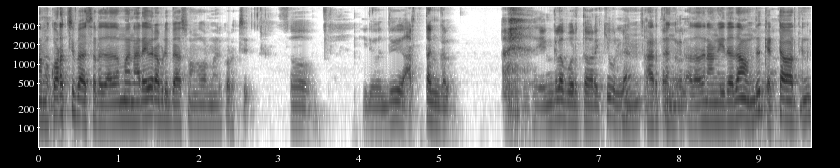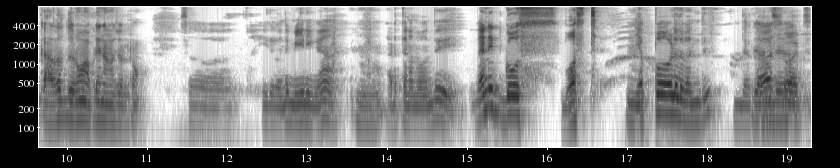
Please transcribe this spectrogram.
நம்ம குறைச்சி பேசுறது. அது மாதிரி நிறைய பேர் அப்படி பேசுவாங்க. ஒரு மாதிரி குறைச்சி. ஸோ இது வந்து அர்த்தங்கள். எங்களை பொறுத்த வரைக்கும் உள்ள அர்த்தங்கள். அதாவது நாங்கள் இதை தான் வந்து கெட்ட வார்த்தைன்னு கருதுறோம் அப்படின்னு நாங்கள் சொல்கிறோம் ஸோ இது வந்து மீனிங்கா அடுத்து நம்ம வந்து வென் இட் கோஸ் worst எப்பொழுது வந்து இந்த வேர்ட்ஸ்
